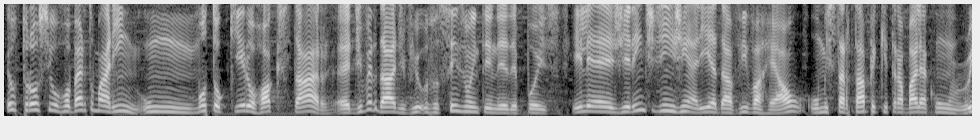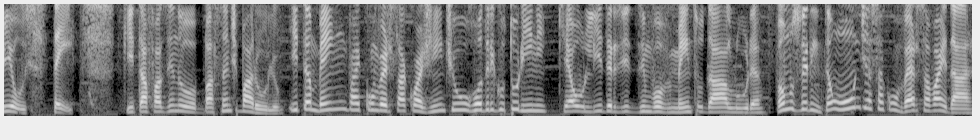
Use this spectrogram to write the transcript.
eu trouxe o Roberto Marim, um motoqueiro rockstar, é de verdade, viu? Vocês vão entender depois. Ele é gerente de engenharia da Viva Real, uma startup que trabalha com Real Estates, que tá fazendo bastante barulho. E também vai conversar com a gente o Rodrigo Turini, que é o líder de desenvolvimento da Alura. Vamos ver então onde essa conversa vai dar.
